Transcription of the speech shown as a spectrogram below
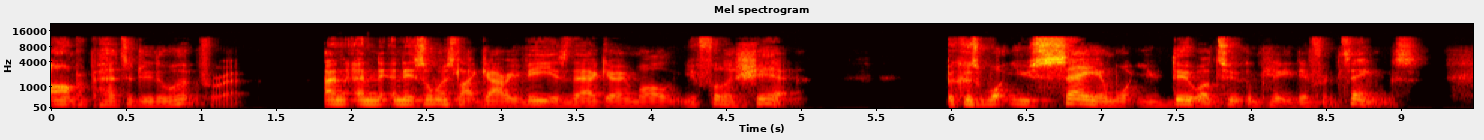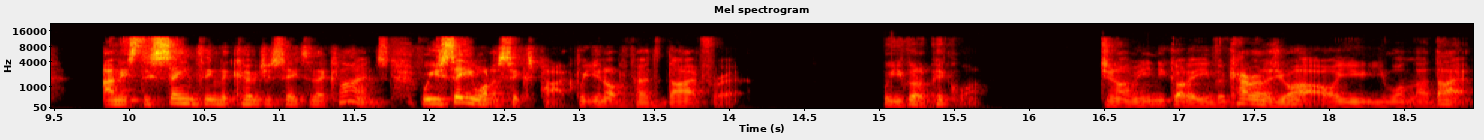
aren't prepared to do the work for it. And and and it's almost like Gary Vee is there going, well, you're full of shit, because what you say and what you do are two completely different things. And it's the same thing that coaches say to their clients. Well, you say you want a six pack, but you're not prepared to diet for it. Well, you've got to pick one. Do you know what I mean? You've got to either carry on as you are or you, you want that diet.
